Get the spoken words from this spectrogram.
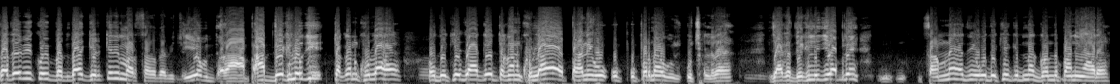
कद भी कोई बंदा गिर के भी मर सकता भी आप, आप देख लो जी टकन खुला है। हाँ। और देखिए जाके टकन खुला है पानी ऊपर में उछल रहा है। हम्म। जाके देख लीजिए आपने सामने है जी वो देखिए कितना गंद पानी आ रहा है।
